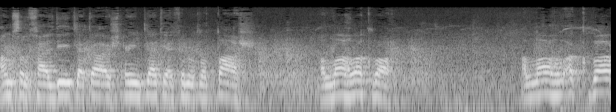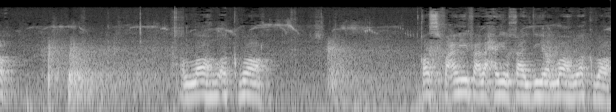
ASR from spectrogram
حمص الخالدي 23 3 2013 الله أكبر. الله أكبر. الله أكبر. قصف عنيف على حي الخالدية الله أكبر.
